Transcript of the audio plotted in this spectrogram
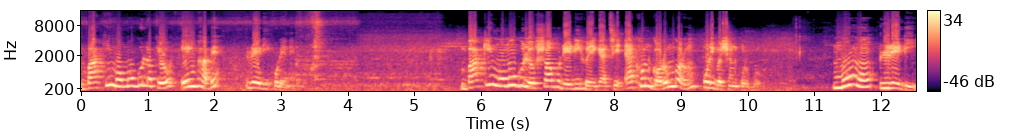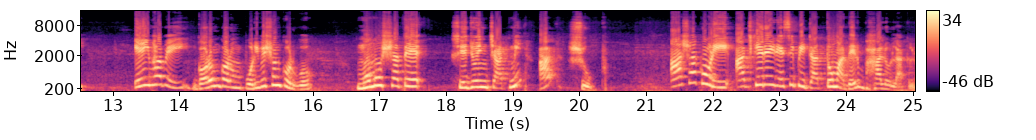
বাকি মোমোগুলোকেও এইভাবে রেডি করে নেব। বাকি মোমোগুলো সব রেডি হয়ে গেছে। এখন গরম গরম পরিবেশন করব। মোমো রেডি এইভাবেই গরম গরম পরিবেশন করব মোমোর সাথে সেজইন চাটনি আর স্যুপ। আশা করি আজকের এই রেসিপিটা তোমাদের ভালো লাগল।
